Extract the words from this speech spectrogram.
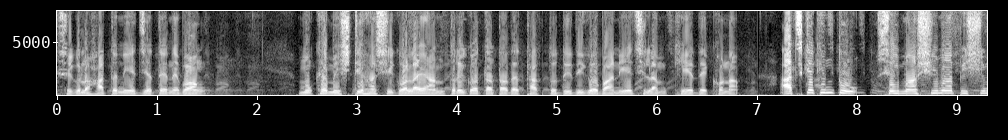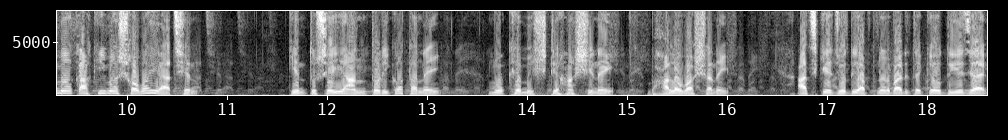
সেগুলো হাতে নিয়ে যেতেন এবং মুখে মিষ্টি হাসি, গলায় আন্তরিকতা তাদের থাকতো। দিদিগো, বানিয়েছিলাম খেয়ে দেখো না। আজকে কিন্তু সেই মাসিমা, পিসিমা, কাকিমা সবাই আছেন। কিন্তু সেই আন্তরিকতা নেই, মুখে মিষ্টি হাসি নেই, ভালোবাসা নেই। আজকে যদি আপনার বাড়িতে কেউ দিয়ে যায়,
